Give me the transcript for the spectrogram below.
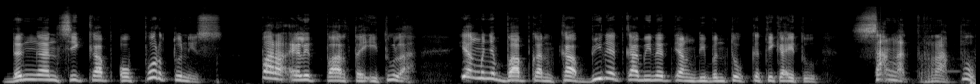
Dengan sikap oportunis, para elit partai itulah yang menyebabkan kabinet-kabinet yang dibentuk ketika itu sangat rapuh.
